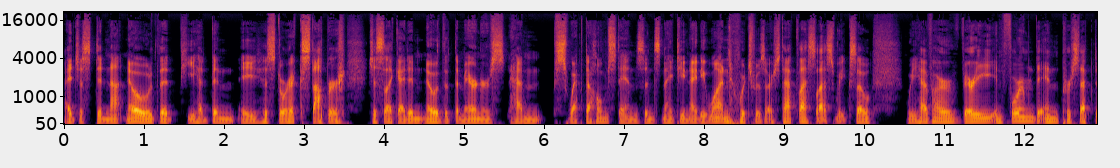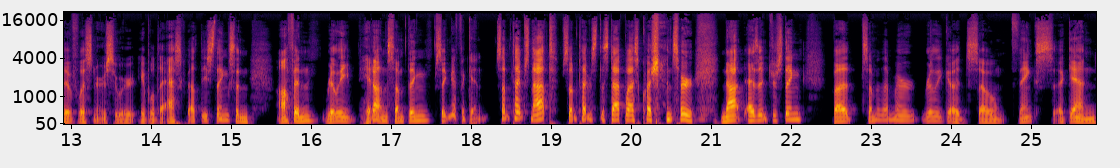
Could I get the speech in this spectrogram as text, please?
I just did not know that he had been a historic stopper, just like I didn't know that the Mariners hadn't swept a homestand since since 1991, which was our stat blast last week. So we have our very informed and perceptive listeners who are able to ask about these things and often really hit on something significant. Sometimes not. Sometimes the stat blast questions are not as interesting, but some of them are really good. So thanks again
